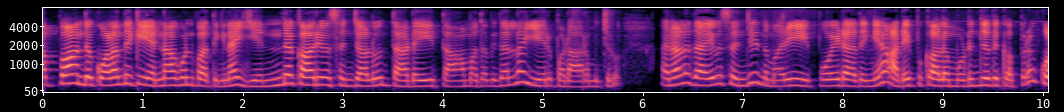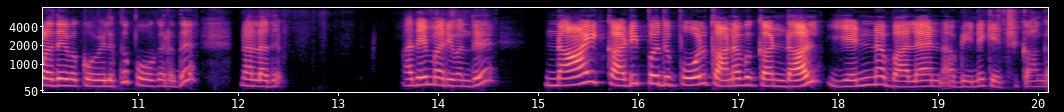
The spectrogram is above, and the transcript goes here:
அப்போ அந்த குழந்தைக்கு என்னாகும்னு பார்த்தீங்கன்னா, எந்த காரியம் செஞ்சாலும் தடை, தாமதம் இதெல்லாம் ஏற்பட ஆரம்பிச்சிடும் அதனால் தயவு செஞ்சு இந்த மாதிரி போயிடாதீங்க. அடைப்பு காலம் முடிஞ்சதுக்கப்புறம் குலதெய்வ கோவிலுக்கு போகிறது நல்லது. அதே மாதிரி வந்து, நாய் கடிப்பது போல் கனவு கண்டால் என்ன பலன்? அப்படின்னு கேட்டிருக்காங்க.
